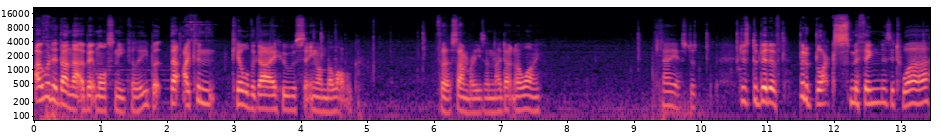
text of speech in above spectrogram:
I would have done that a bit more sneakily, but that I couldn't kill the guy who was sitting on the log for some reason. I don't know why. Ah, yes, just just a bit of bit of blacksmithing, as it were.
